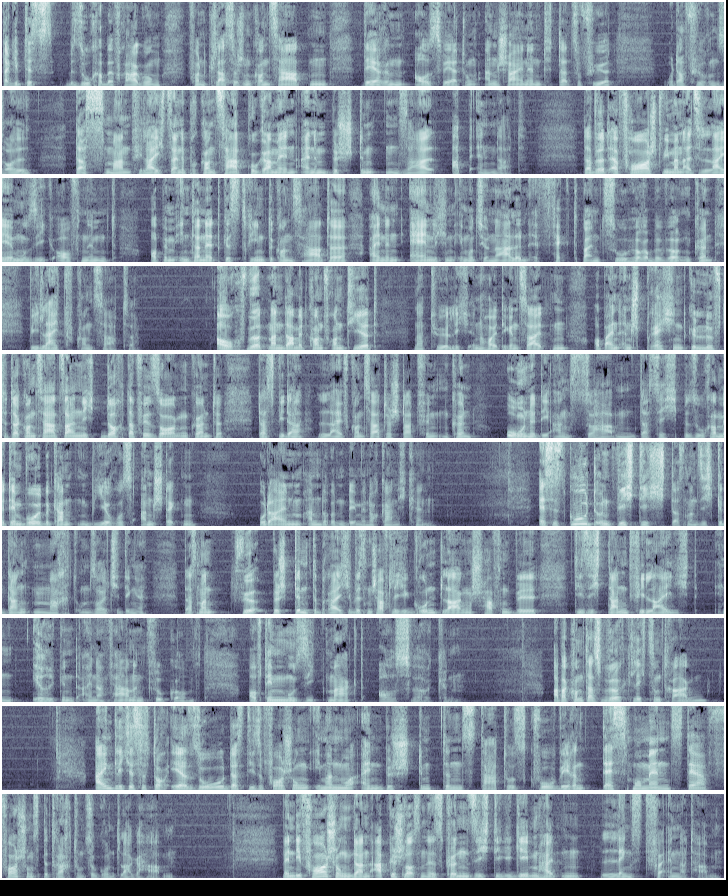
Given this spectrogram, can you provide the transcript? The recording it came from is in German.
Da gibt es Besucherbefragungen von klassischen Konzerten, deren Auswertung anscheinend dazu führt oder führen soll, dass man vielleicht seine Konzertprogramme in einem bestimmten Saal abändert. Da wird erforscht, wie man als Laie Musik aufnimmt, ob im Internet gestreamte Konzerte einen ähnlichen emotionalen Effekt beim Zuhörer bewirken können wie Live-Konzerte. Auch wird man damit konfrontiert, natürlich in heutigen Zeiten, ob ein entsprechend gelüfteter Konzertsaal nicht doch dafür sorgen könnte, dass wieder Live-Konzerte stattfinden können, ohne die Angst zu haben, dass sich Besucher mit dem wohlbekannten Virus anstecken oder einem anderen, den wir noch gar nicht kennen. Es ist gut und wichtig, dass man sich Gedanken macht um solche Dinge, dass man für bestimmte Bereiche wissenschaftliche Grundlagen schaffen will, die sich dann vielleicht in irgendeiner fernen Zukunft auf dem Musikmarkt auswirken. Aber kommt das wirklich zum Tragen? Eigentlich ist es doch eher so, dass diese Forschungen immer nur einen bestimmten Status quo während des Moments der Forschungsbetrachtung zur Grundlage haben. Wenn die Forschung dann abgeschlossen ist, können sich die Gegebenheiten längst verändert haben.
